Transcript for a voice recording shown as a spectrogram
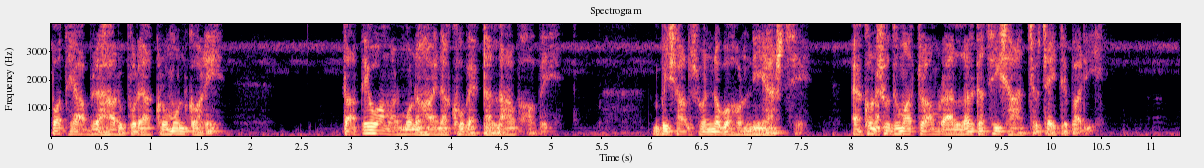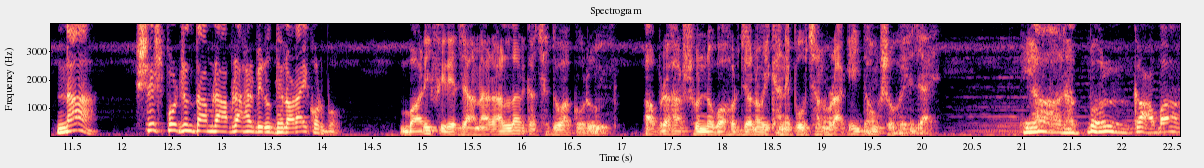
পথে আব্রাহার উপরে আক্রমণ করে তাতেও আমার মনে হয় না খুব একটা লাভ হবে। বিশাল সৈন্যবহর নিয়ে আসছে। এখন শুধুমাত্র আমরা আল্লাহর কাছেই সাহায্য চাইতে পারি। না শেষ পর্যন্ত আমরা আব্রাহার বিরুদ্ধে লড়াই করব। বাড়ি ফিরে যান আর আল্লাহর কাছে দোয়া করুন। আব্রাহার সৈন্যবহর যেন এখানে পৌঁছানোর আগেই ধ্বংস হয়ে যায়। ইয়া রাব্বুল কাবা।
